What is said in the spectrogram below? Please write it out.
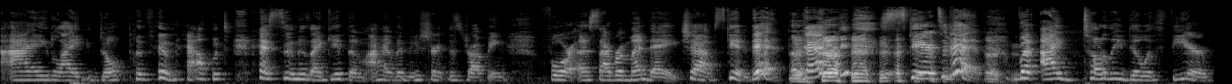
I like don't put them out as soon as I get them. I have a new shirt that's dropping for a Cyber Monday. I'm scared to death. Okay, scared to death. Okay. But I totally deal with fear.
